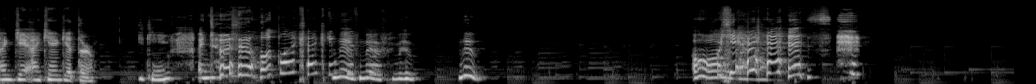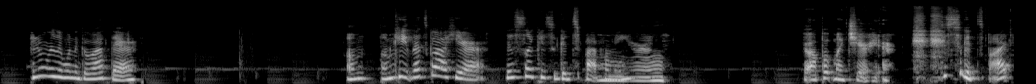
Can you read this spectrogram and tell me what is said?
I can't. I can't get through. You can. I doesn't look like I can. Move, move, move, move. Oh, yes! I don't really want to go out there. Um, I'm Okay, let's go out here. This like is a good spot for me. Here, I'll put my chair here. This is a good spot.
